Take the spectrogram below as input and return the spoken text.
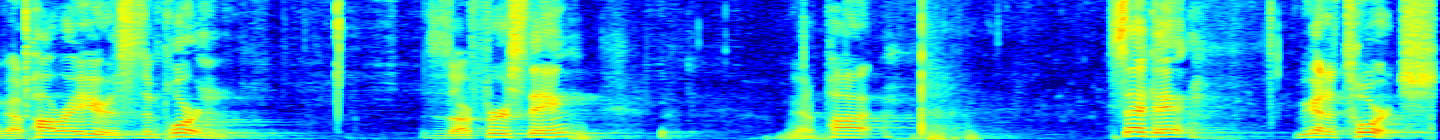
We got a pot right here. This is important. This is our first thing. We got a pot. Second, we got a torch.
